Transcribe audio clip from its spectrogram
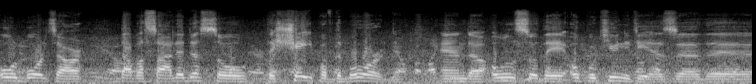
All boards are double-sided, so the shape of the board and uh, also the opportunities uh, the,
